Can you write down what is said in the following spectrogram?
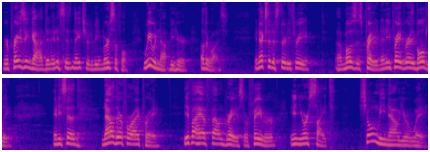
We're praising God that it is His nature to be merciful. We would not be here otherwise. In Exodus 33, uh, Moses prayed, and he prayed very boldly. And he said, Now therefore I pray, if I have found grace or favor in your sight, show me now your way,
